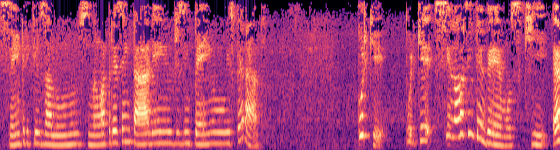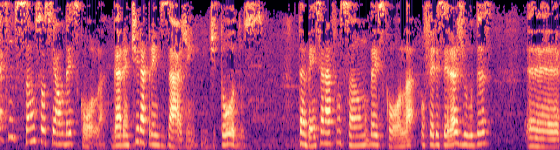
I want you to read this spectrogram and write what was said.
sempre que os alunos não apresentarem o desempenho esperado. Por quê? Porque se nós entendemos que é função social da escola garantir a aprendizagem de todos, também será função da escola oferecer ajudas é,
